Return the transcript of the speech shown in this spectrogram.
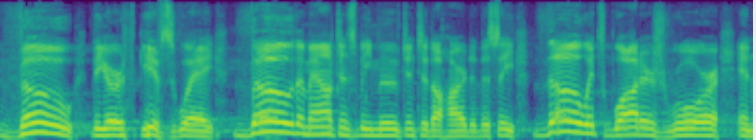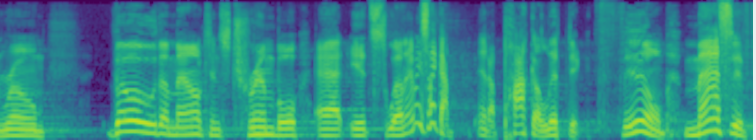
though the earth gives way, though the mountains be moved into the heart of the sea, though its waters roar and roam, though the mountains tremble at its swelling. I mean, it's like a an apocalyptic film. Massive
